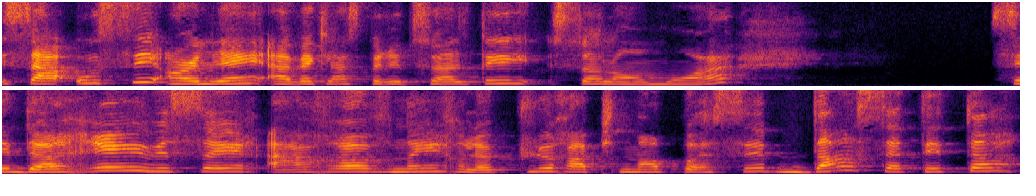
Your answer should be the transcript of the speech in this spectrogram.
Ça a aussi un lien avec la spiritualité, selon moi c'est de réussir à revenir le plus rapidement possible dans cet état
